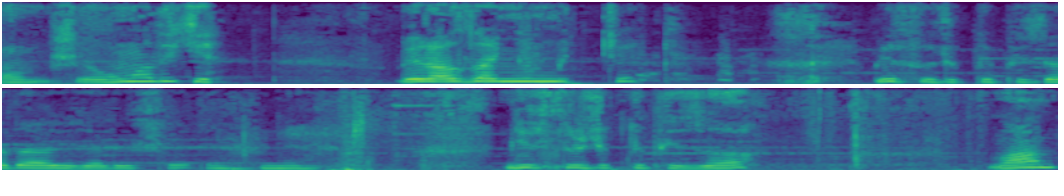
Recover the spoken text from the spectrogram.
Bir şey olmadı ki. Birazdan gün bitecek. Bir sucuklu pizza daha güzel bir şey. Bir sucuklu pizza. Lan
